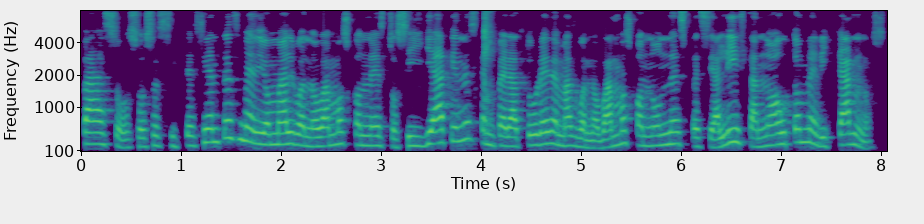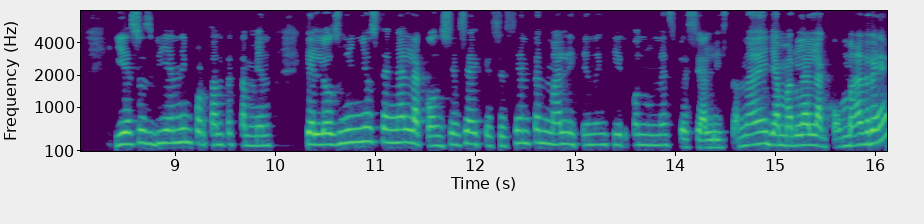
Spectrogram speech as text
pasos, o sea, si te sientes medio mal, bueno, vamos con esto. Si ya tienes temperatura y demás, bueno, vamos con un especialista, no automedicarnos. Y eso es bien importante también, que los niños tengan la conciencia de que se sienten mal y tienen que ir con un especialista. Nada de llamarle a la comadre,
